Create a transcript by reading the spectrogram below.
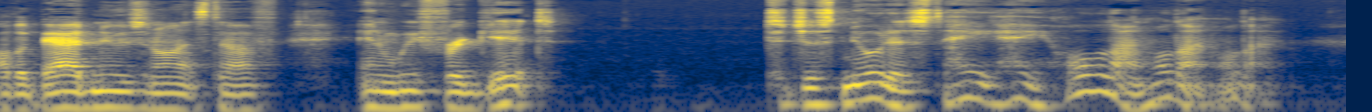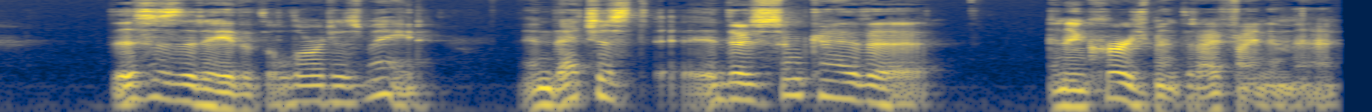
all the bad news and all that stuff, and we forget to just notice, hey, hey, hold on, hold on, hold on. This is the day that the Lord has made. And that just, there's some kind of a, an encouragement that I find in that.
